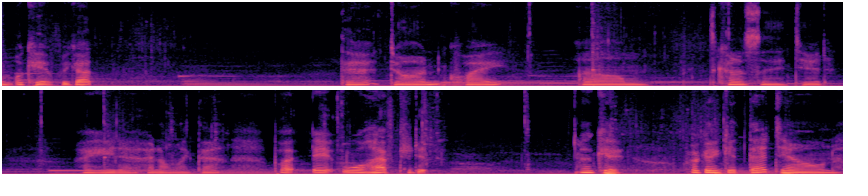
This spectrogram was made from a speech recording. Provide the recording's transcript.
Um, okay, we got that done quite. Um, it's kind of slanted. I hate it. I don't like that. But it will have to do. Okay, we're gonna get that down.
